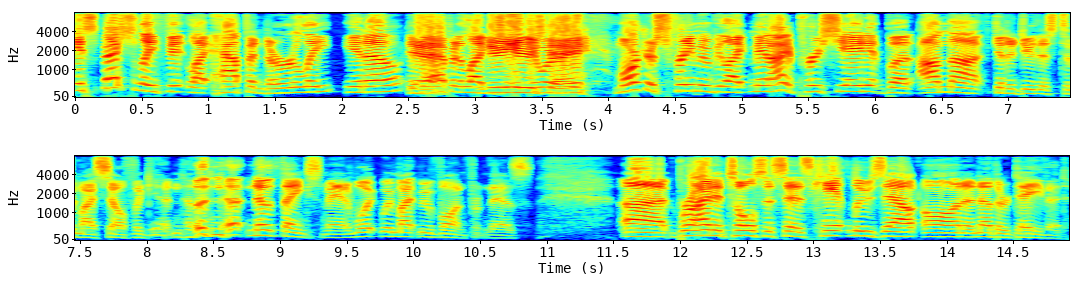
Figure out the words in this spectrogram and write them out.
especially if it like happened early, you know, if it happened in like New Year's January, Day. Marcus Freeman would be like, "Man, I appreciate it, but I'm not gonna do this to myself again. No, no, no thanks, man. We, we might move on from this." Uh, Brian in Tulsa says, "Can't lose out on another David."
